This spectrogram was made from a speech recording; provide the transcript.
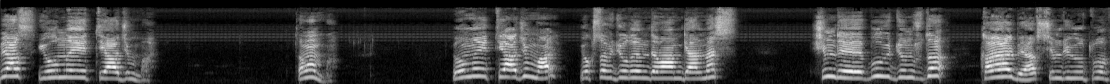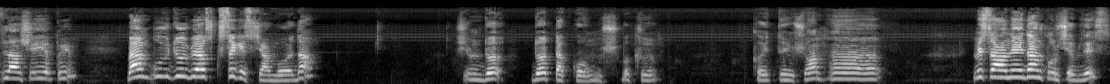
biraz yorumlara ihtiyacım var. Tamam mı? Yorumlara ihtiyacım var. Yoksa videolarım devam gelmez. Şimdi bu videomuzda karar biraz. Şimdi YouTube'a falan şey yapayım. Ben bu videoyu biraz kısa geçeceğim bu arada. Şimdi 4 dakika olmuş. Bakıyorum. Kayıttayım şu an. Ha. Mesela neyden konuşabiliriz?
